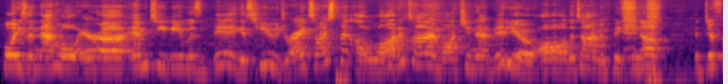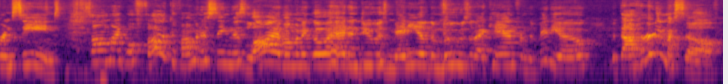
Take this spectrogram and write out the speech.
Poison, that whole era, MTV was big, it's huge, right? So I spent a lot of time watching that video all the time and picking up the different scenes. So I'm like, well, fuck, if I'm gonna sing this live, I'm gonna go ahead and do as many of the moves that I can from the video without hurting myself.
